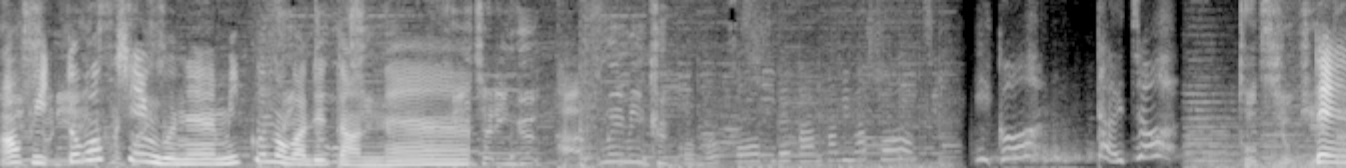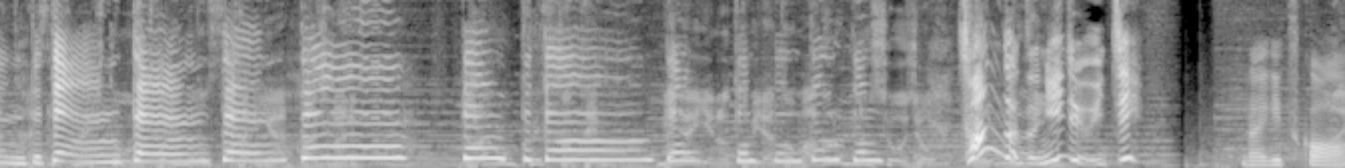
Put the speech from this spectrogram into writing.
あフィットボクシングね。ミクのが出たんねてんててんてんてんてん月21来月か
